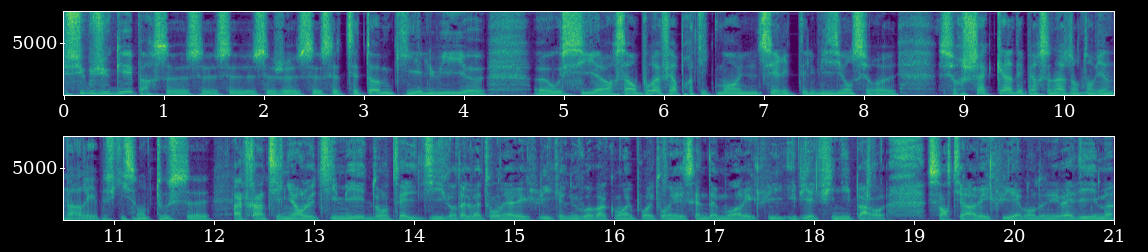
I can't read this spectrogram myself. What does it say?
subjuguée par ce ce ce, ce, jeu- ce- cet- homme qui est lui euh, alors ça on pourrait faire pratiquement une série de télévision sur euh, sur chacun des personnages dont on vient de parler parce qu'ils sont tous euh, Trintignant le timide, dont elle dit quand elle va tourner avec lui qu'elle ne voit pas comment elle pourrait tourner des scènes d'amour avec lui, et puis elle finit par euh, sortir avec lui et abandonner Vadim.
